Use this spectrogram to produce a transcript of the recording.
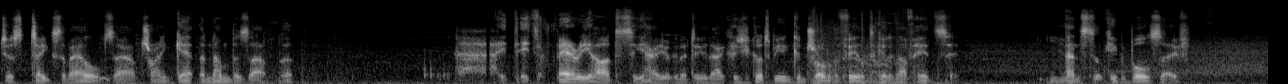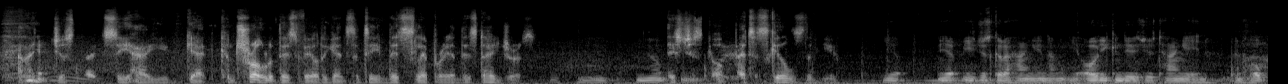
just take some elves out, try and get the numbers up, but it, it's very hard to see how you're going to do that because you've got to be in control of the field to get enough hits in Yeah. and still keep a ball safe. And I just don't see how you get control of this field against a team this slippery and this dangerous. Mm-hmm. No. It's just got better skills than you. Yep. Yep. You've just got to hang in, haven't you? All you can do is just hang in and hope.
